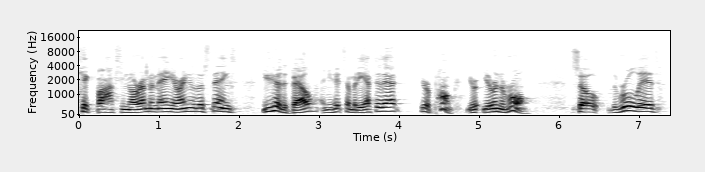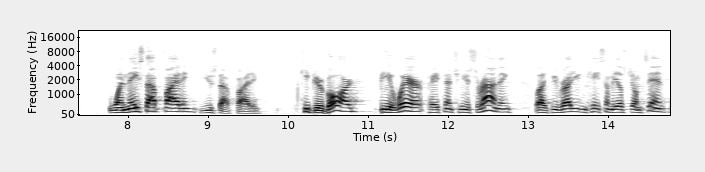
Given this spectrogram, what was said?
kickboxing or MMA or any of those things, you hear the bell and you hit somebody after that, you're a punk. You're, you're in the wrong. So the rule is when they stop fighting, you stop fighting. Keep your guard, be aware, pay attention to your surroundings, like be ready in case somebody else jumps in.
